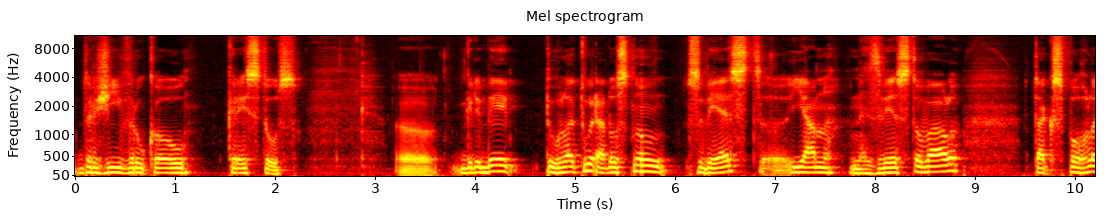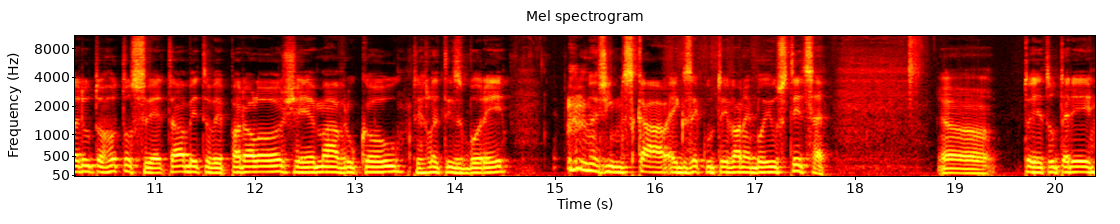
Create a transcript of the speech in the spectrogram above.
drží v rukou Kristus. Eh, kdyby tuhle tu radostnou zvěst eh, Jan nezvěstoval, tak z pohledu tohoto světa by to vypadalo, že je má v rukou tyhle ty sbory římská exekutiva nebo justice. Eh, to je to tedy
